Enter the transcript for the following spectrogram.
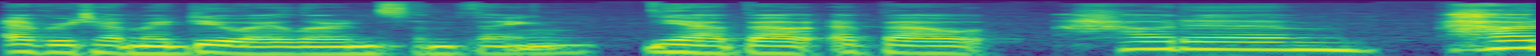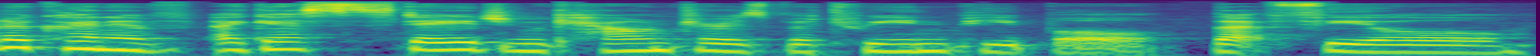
every time I do, I learn something. Yeah, about about how to how to kind of, I guess, stage encounters between people that feel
